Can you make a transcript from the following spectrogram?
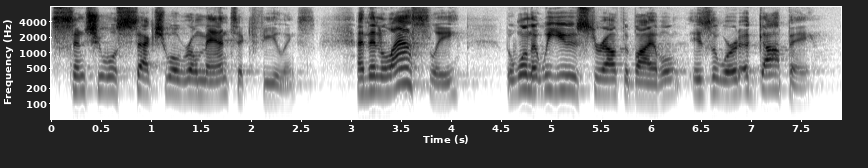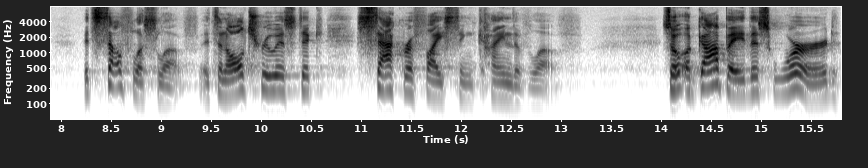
sensual, sexual, romantic feelings. And then lastly, the one that we use throughout the Bible is the word agape. It's selfless love, it's an altruistic, sacrificing kind of love. So, agape, this word,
